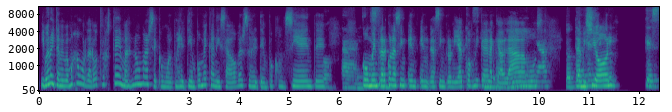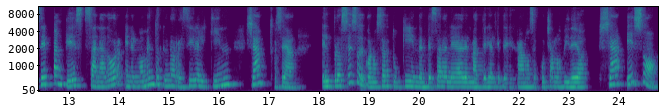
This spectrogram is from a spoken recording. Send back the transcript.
Y bueno, y también vamos a abordar otros temas, ¿no, Marce? Como pues el tiempo mecanizado versus el tiempo consciente. Total entrar con la, en, la sincronía cósmica de la que hablábamos, la misión. Que, sepan que es sanador en el momento que uno recibe el kin, ya, o sea, el proceso de conocer tu kin, de empezar a leer el material que te dejamos, escuchar los videos, ya eso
